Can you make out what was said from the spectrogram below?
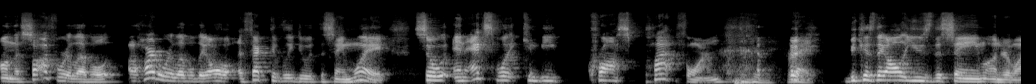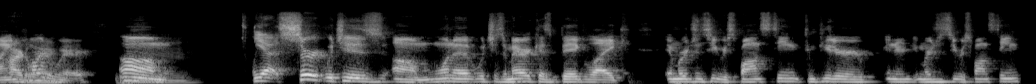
on the software level a hardware level they all effectively do it the same way so an exploit can be cross platform right. because they all use the same underlying Hardware. hardware. Um, Mm. yeah, CERT, which is um, one of which is America's big like emergency response team, computer emergency response team.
